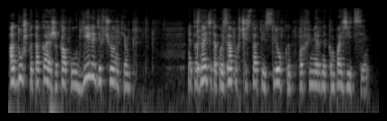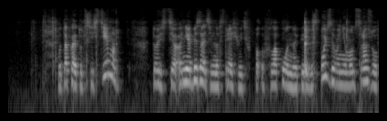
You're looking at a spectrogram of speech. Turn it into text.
Одушка такая же, как у геля, девчонки. Это, знаете, такой запах чистоты с легкой парфюмерной композицией. Вот такая тут система. То есть э, не обязательно встряхивать флакон перед использованием, он сразу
